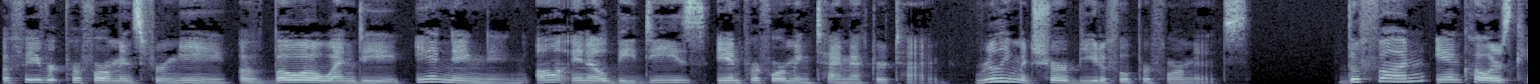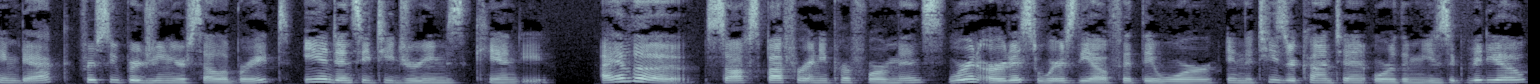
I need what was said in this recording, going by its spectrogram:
A favorite performance for me of Boa, Wendy, and Ning Ning, all in LBDs and performing time after time. Really mature, beautiful performance. The fun and colors came back for Super Junior Celebrate and NCT Dreams Candy. I have a soft spot for any performance where an artist wears the outfit they wore in the teaser content or the music video.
